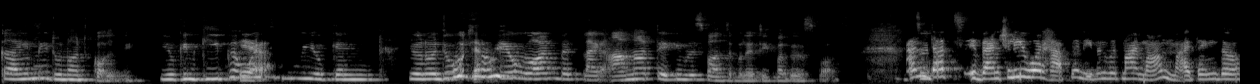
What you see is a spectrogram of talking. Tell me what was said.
Kindly do not call me. You can keep him yeah. with you. You can, you know, do whatever you want, but like I'm not taking responsibility for this boss and so, that's eventually what happened even with my mom. I think the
